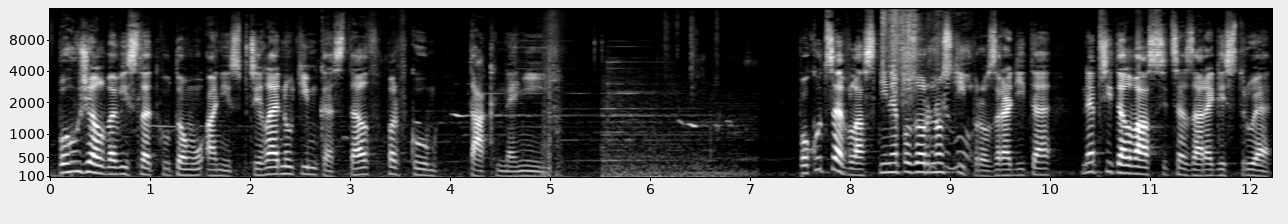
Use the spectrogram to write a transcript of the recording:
Bohužel ve výsledku tomu ani s přihlédnutím ke stealth prvkům tak není. Pokud se vlastní nepozorností prozradíte, nepřítel vás sice zaregistruje,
